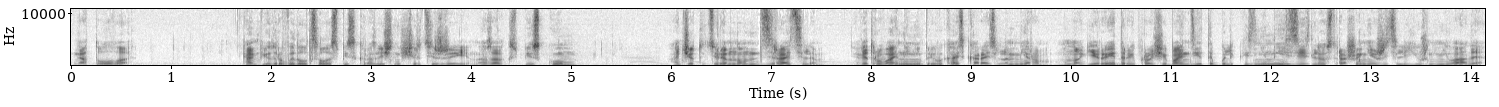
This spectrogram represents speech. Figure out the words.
Готово? Компьютер выдал целый список различных чертежей. Назад к списку. Отчеты тюремного надзирателя. Ветру войны не привыкать к карательным мерам. Многие рейдеры и прочие бандиты были казнены здесь для устрашения жителей Южной Невады.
